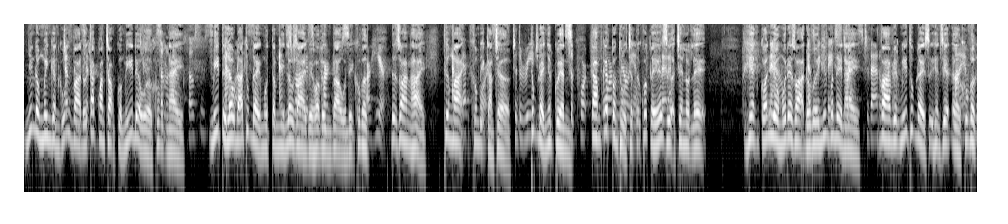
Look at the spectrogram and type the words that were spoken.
Những đồng minh gần gũi và đối tác quan trọng của Mỹ đều ở khu vực này. Mỹ từ lâu đã thúc đẩy một tầm nhìn lâu dài về hòa bình và ổn định khu vực, tự do hàng hải, thương mại không bị cản trở, thúc đẩy nhân quyền, cam kết tuân thủ trật tự quốc tế dựa trên luật lệ. Hiện có nhiều mối đe dọa đối với những vấn đề này và việc Mỹ thúc đẩy sự hiện diện ở khu vực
